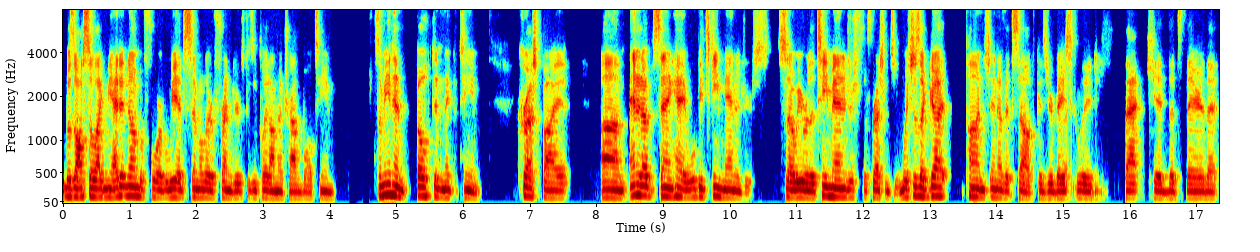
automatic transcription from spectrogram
was also like me. I didn't know him before, but we had similar friend groups because he played on the travel ball team. So me and him both didn't make the team. Crushed by it. Um, ended up saying, "Hey, we'll be team managers." So we were the team managers for the freshman team, which is a gut punch in of itself because you're basically that kid that's there that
